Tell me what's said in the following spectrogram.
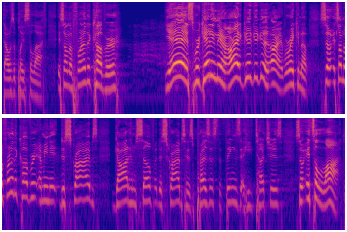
That was a place to laugh. It's on the front of the cover. Yes, we're getting there. All right, good, good, good. All right, we're waking up. So, it's on the front of the cover. I mean, it describes God Himself, it describes His presence, the things that He touches. So, it's a lot.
